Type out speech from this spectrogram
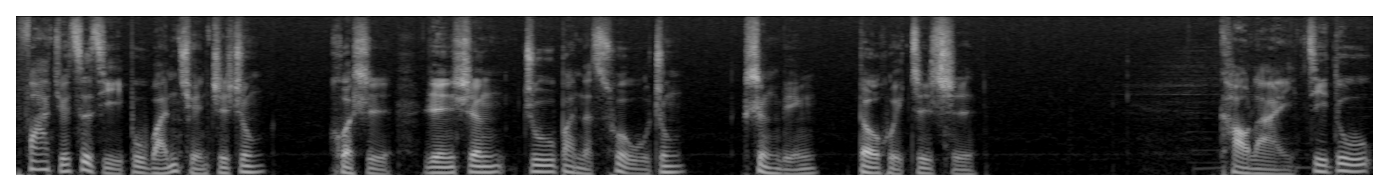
发觉自己不完全之中，或是人生诸般的错误中，圣灵都会支持。靠来基督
